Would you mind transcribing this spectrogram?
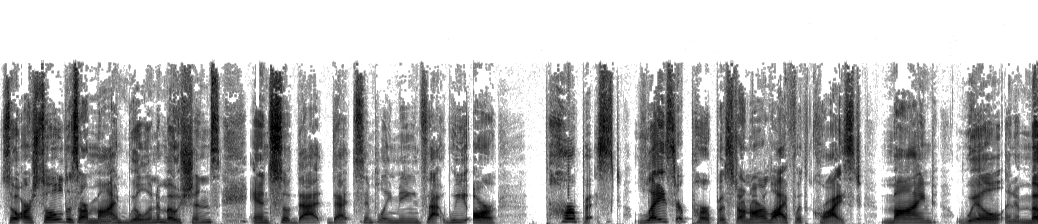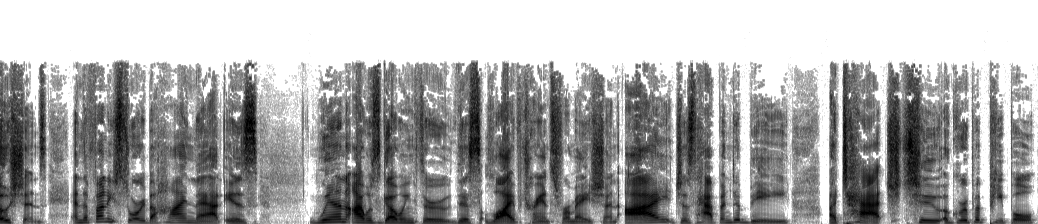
So our soul is our mind, will and emotions, and so that that simply means that we are purposed, laser purposed on our life with Christ, mind, will and emotions. And the funny story behind that is when I was going through this life transformation, I just happened to be attached to a group of people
